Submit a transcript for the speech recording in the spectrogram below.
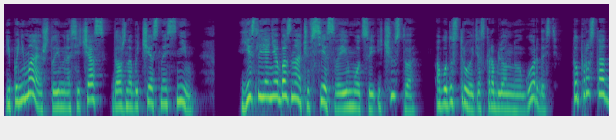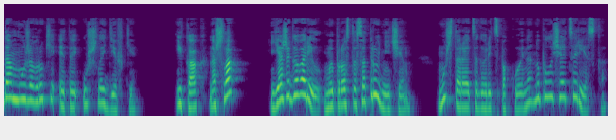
и понимаю, что именно сейчас должна быть честной с ним. Если я не обозначу все свои эмоции и чувства, а буду строить оскорбленную гордость, то просто отдам мужа в руки этой ушлой девки. И как, нашла? Я же говорил, мы просто сотрудничаем. Муж старается говорить спокойно, но получается резко.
